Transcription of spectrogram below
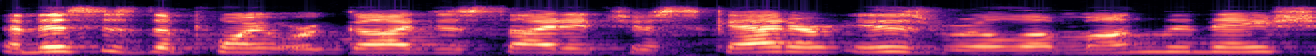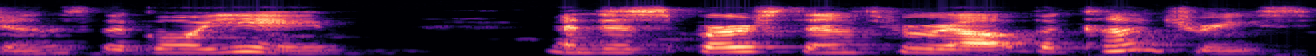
And this is the point where God decided to scatter Israel among the nations, the Goyim, and disperse them throughout the countries.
